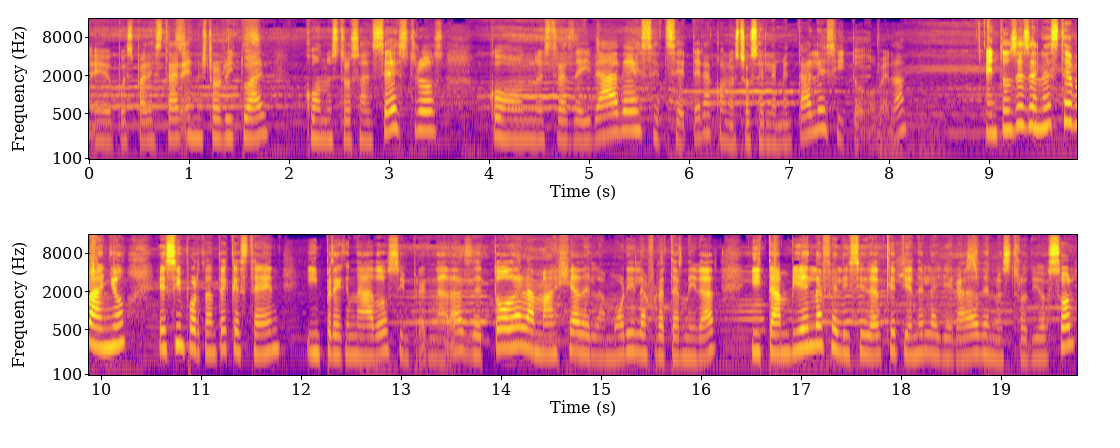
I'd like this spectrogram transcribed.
eh, pues para estar en nuestro ritual con nuestros ancestros, con nuestras deidades, etcétera, con nuestros elementales y todo, ¿verdad? Entonces en este baño es importante que estén impregnados, impregnadas de toda la magia del amor y la fraternidad y también la felicidad que tiene la llegada de nuestro Dios Sol.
